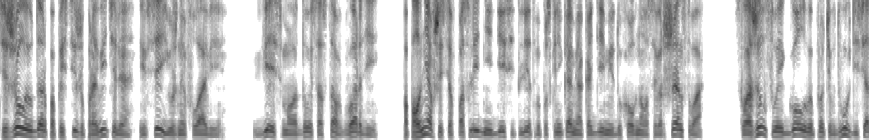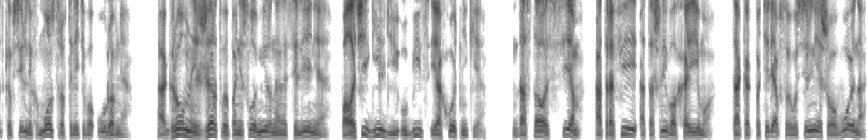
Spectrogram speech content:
Тяжелый удар по престижу правителя и всей Южной Флавии. Весь молодой состав гвардии, пополнявшийся в последние 10 лет выпускниками Академии Духовного Совершенства, сложил свои головы против двух десятков сильных монстров третьего уровня. Огромные жертвы понесло мирное население, палачи гильдии, убийц и охотники. Досталось всем, а трофеи отошли в Алхаиму, так как, потеряв своего сильнейшего воина,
